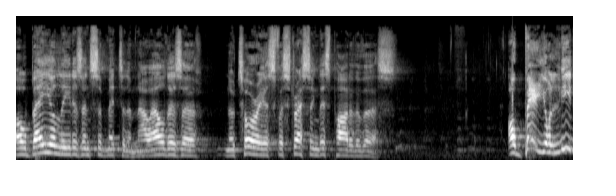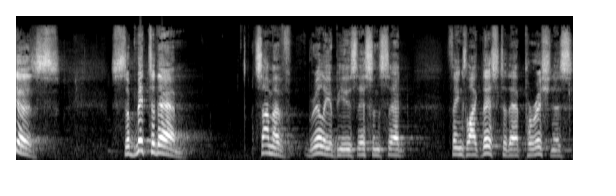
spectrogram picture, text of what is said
Obey your leaders and submit to them. Now, elders are notorious for stressing this part of the verse. Obey your leaders. Submit to them. Some have really abused this and said things like this to their parishioners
